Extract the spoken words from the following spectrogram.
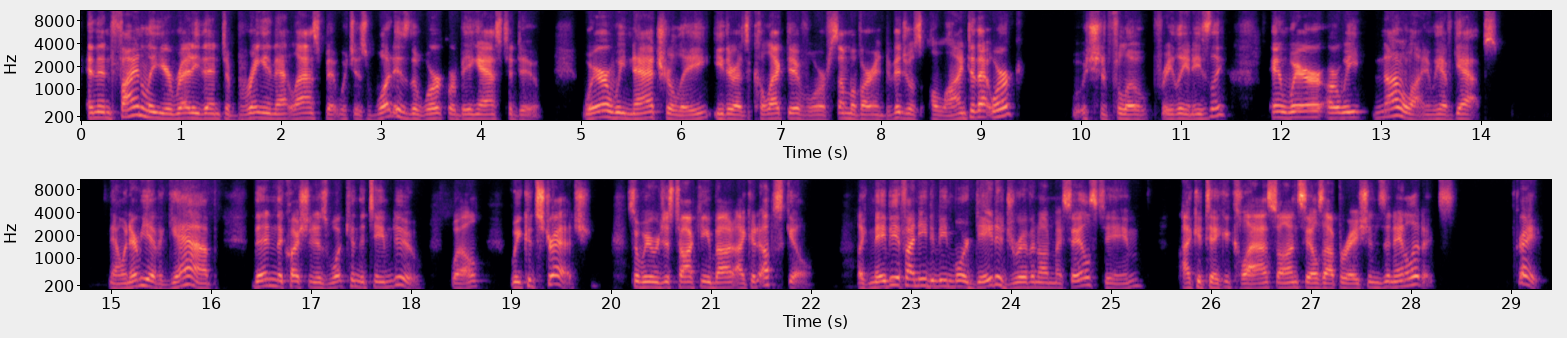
And then finally you're ready then to bring in that last bit which is what is the work we're being asked to do where are we naturally either as a collective or some of our individuals aligned to that work which should flow freely and easily and where are we not aligned we have gaps now whenever you have a gap then the question is what can the team do well we could stretch. So we were just talking about I could upskill. Like maybe if I need to be more data driven on my sales team, I could take a class on sales operations and analytics. Great.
